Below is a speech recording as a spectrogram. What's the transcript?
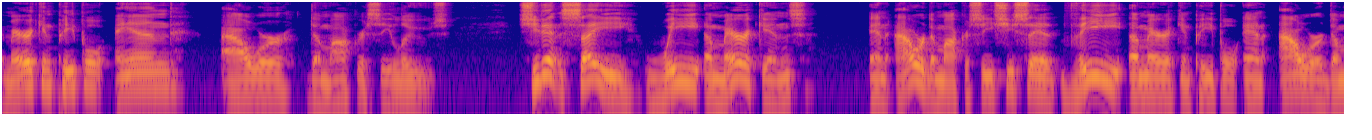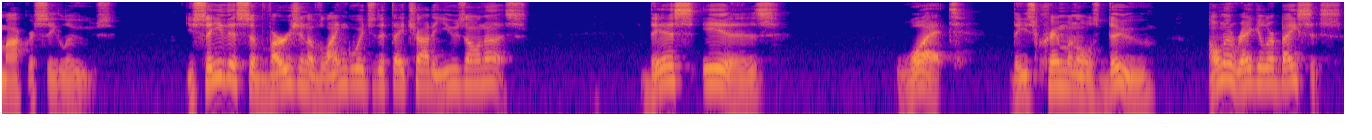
American people and our democracy lose. She didn't say we Americans and our democracy. She said the American people and our democracy lose. You see this subversion of language that they try to use on us? This is what these criminals do on a regular basis.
